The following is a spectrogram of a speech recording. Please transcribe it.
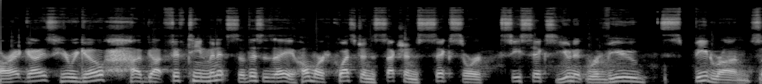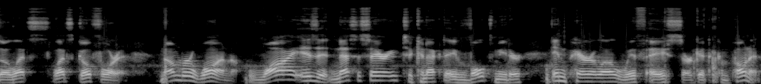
Alright guys, here we go. I've got 15 minutes, so this is a homework question section 6 or C6 unit review speed run. So let's let's go for it. Number 1, why is it necessary to connect a voltmeter in parallel with a circuit component?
